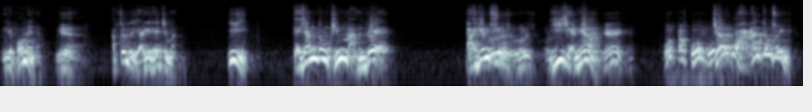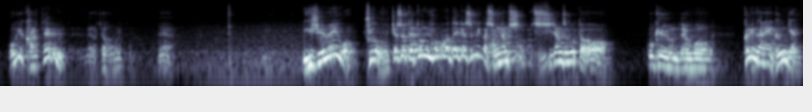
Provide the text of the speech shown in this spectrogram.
이래 보면요. 예. 앞전도 이야기를 했지만 이 대장동 김만배 박영수 그렇죠, 그렇죠. 그렇죠. 이재명 예, 예. 그딱 고, 고. 전부 한 통속입니다. 거기 카르텔입니다. 내가 제가 볼 때는. 예. 이재명이고 쥐가 어째서 대통령 후보가 되겠습니까? 성남시장서부터 국회의원 되고. 그러니까 그 이제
